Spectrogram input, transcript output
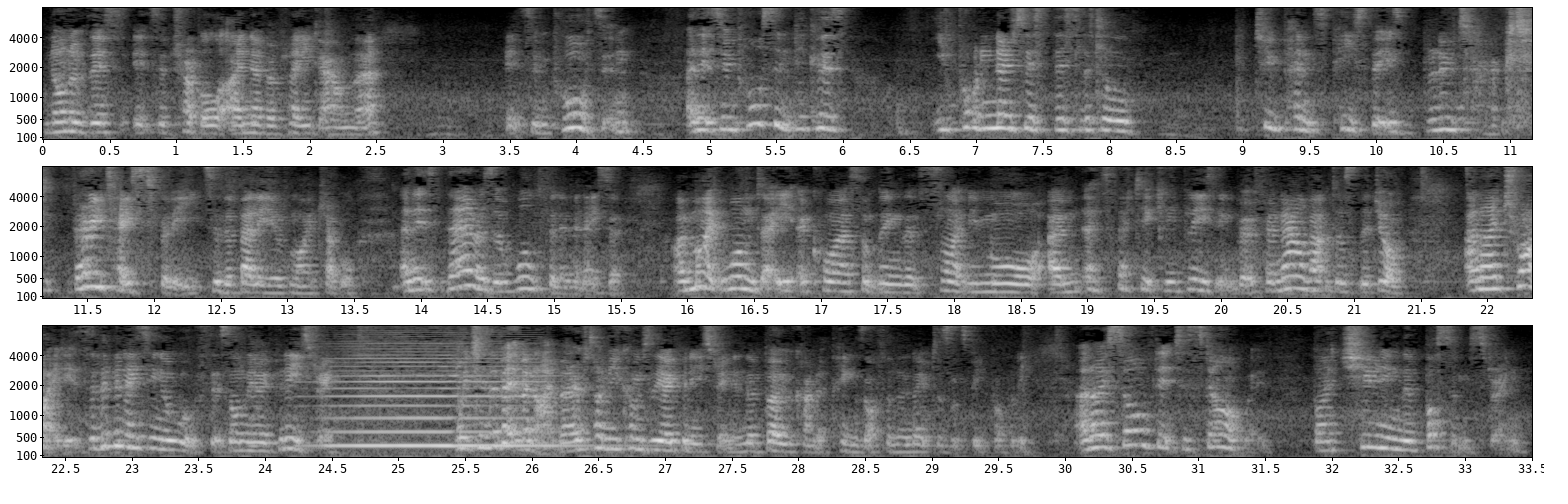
None of this, it's a treble I never play down there. It's important, and it's important because you've probably noticed this little two pence piece that is blue tacked very tastefully to the belly of my treble, and it's there as a wolf eliminator. I might one day acquire something that's slightly more um, aesthetically pleasing, but for now that does the job. And I tried, it's eliminating a wolf that's on the open E string, which is a bit of a nightmare every time you come to the open E string and the bow kind of pings off and the note doesn't speak properly. And I solved it to start with by tuning the bottom string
